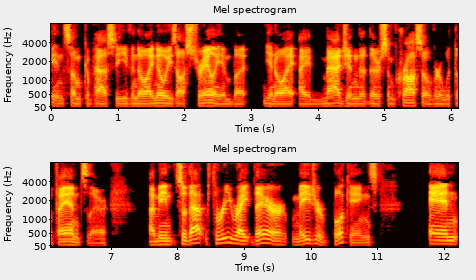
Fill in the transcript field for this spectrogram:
in some capacity, even though I know he's Australian, but you know I, I imagine that there's some crossover with the fans there. I mean, so that three right there, major bookings, and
